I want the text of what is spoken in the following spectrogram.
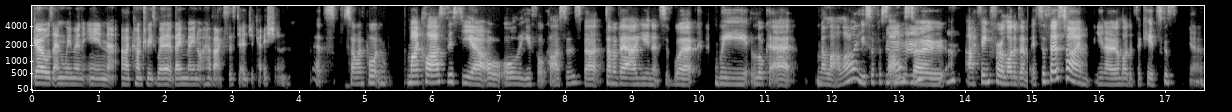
girls and women in uh, countries where they may not have access to education. That's so important. My class this year, or all the U4 classes, but some of our units of work, we look at Malala Yousafzai. Mm-hmm. So. I think for a lot of them, it's the first time, you know, a lot of the kids, because you know,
